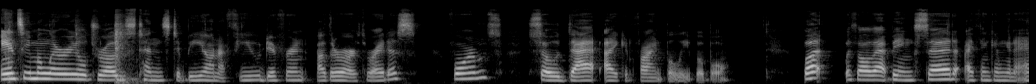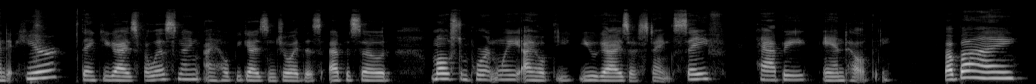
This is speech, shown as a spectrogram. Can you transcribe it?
anti-malarial drugs tends to be on a few different other arthritis forms so that I can find believable. But with all that being said, I think I'm going to end it here. Thank you guys for listening. I hope you guys enjoyed this episode. Most importantly, I hope you guys are staying safe, happy, and healthy. Bye bye.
